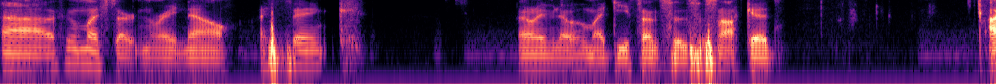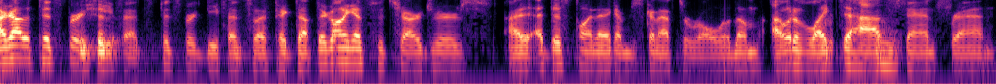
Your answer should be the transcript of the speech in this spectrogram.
Uh, who am I starting right now? I think I don't even know who my defense is. It's not good. I got the Pittsburgh should- defense. Pittsburgh defense. Who I picked up. They're going against the Chargers. I, at this point, I think I'm just gonna have to roll with them. I would have liked to have San Fran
